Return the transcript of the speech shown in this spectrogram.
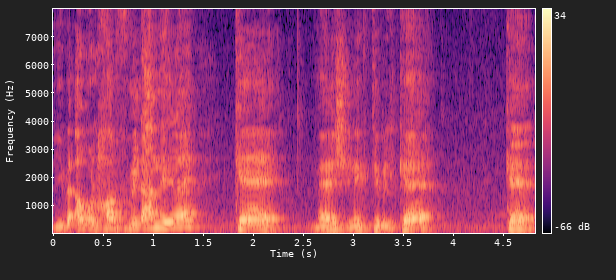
يبقى أول حرف من عندي هنا كا ماشي نكتب الكا كا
